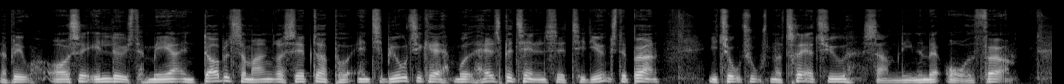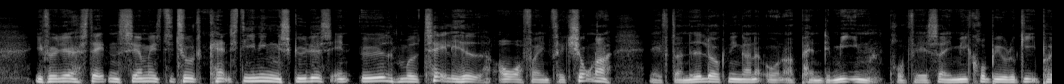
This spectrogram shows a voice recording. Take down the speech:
Der blev også indløst mere end dobbelt så mange recepter på antibiotika mod halsbetændelse til de yngste børn i 2023 sammenlignet med året før. Ifølge Statens Serum Institut kan stigningen skyldes en øget modtagelighed over for infektioner efter nedlukningerne under pandemien. Professor i mikrobiologi på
